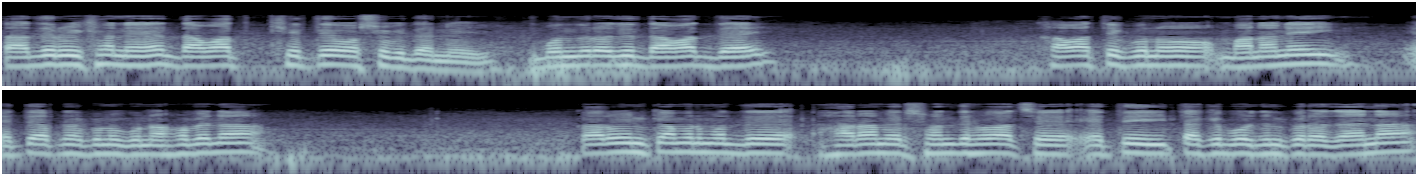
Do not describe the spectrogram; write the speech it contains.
তাদের ওইখানে দাওয়াত খেতে অসুবিধা নেই। বন্ধুরা যদি দাওয়াত দেয়, খাওয়াতে কোনো মানা নেই, এতে আপনার কোনো গুণা হবে না। কারও ইনকামের মধ্যে হারামের সন্দেহ আছে, এতেই তাকে বর্জন করা যায় না,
